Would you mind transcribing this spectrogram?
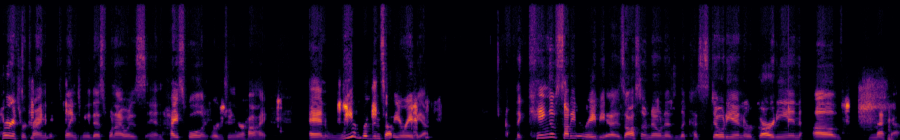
parents were trying to explain to me this when I was in high school or junior high, and we have lived in Saudi Arabia. The king of Saudi Arabia is also known as the custodian or guardian of Mecca.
